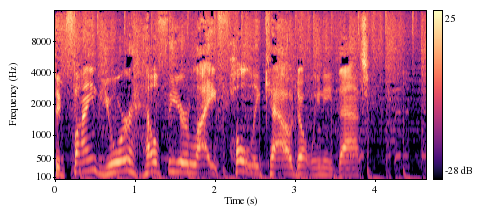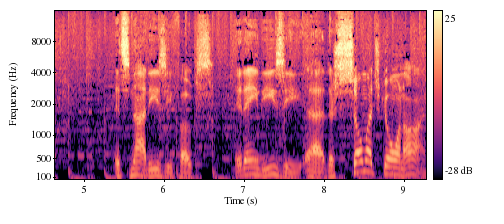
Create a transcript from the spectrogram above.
to find your healthier life. Holy cow, don't we need that? It's not easy, folks. It ain't easy. Uh, there's so much going on.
